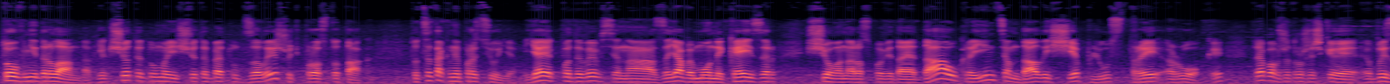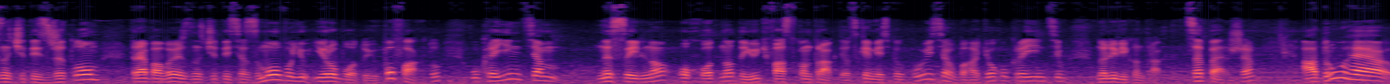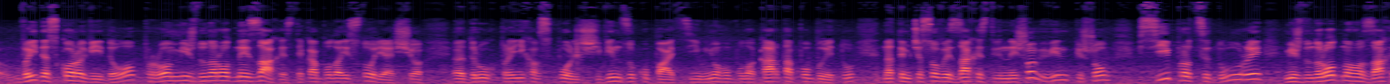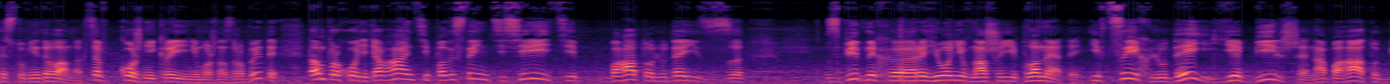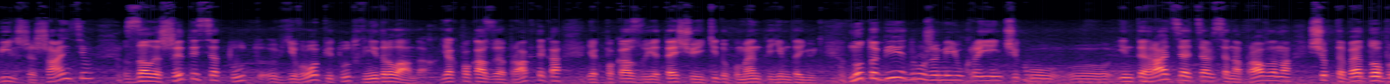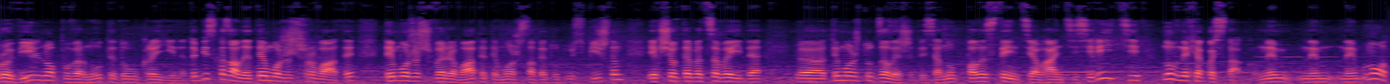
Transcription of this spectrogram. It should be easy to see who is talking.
Speaker 1: хто в Нідерландах. Якщо ти думаєш, що тебе тут залишать просто так, то це так не працює. Я як подивився на заяви Мони Кейзер, що вона розповідає, да, українцям дали ще плюс три роки. Треба вже трошечки визначитись з житлом, треба визначитися з мовою і роботою. По факту, українцям не сильно охотно дають фаст контракти. От з ким я спілкуюся, в багатьох українців нульові контракти. Це перше. А друге, вийде скоро відео про міжнародний захист, яка була історія, що е, друг приїхав з Польщі, він з окупації, у нього була карта побиту. На тимчасовий захист він не йшов. і Він пішов всі процедури міжнародного захисту в Нідерландах. Це в кожній країні можна зробити. Там проходять афганці, палестинці, сірійці, багато людей з з бідних е, регіонів нашої планети. І в цих людей є більше, набагато більше шансів залишитися тут в Європі, тут в Нідерландах. Як показує практика, як показує те, що які документи їм дають. Ну тобі, друже мій українчику, е, інтеграція ця вся направлена, щоб тебе добровільно повернути до України. Тобі сказали, ти можеш рвати, ти можеш виривати, ти можеш стати тут успішним. Якщо в тебе це вийде, е, ти можеш тут залишитися. Ну, палестинці, афганці, сірійці, ну в них якось так. Не, не, не, ну,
